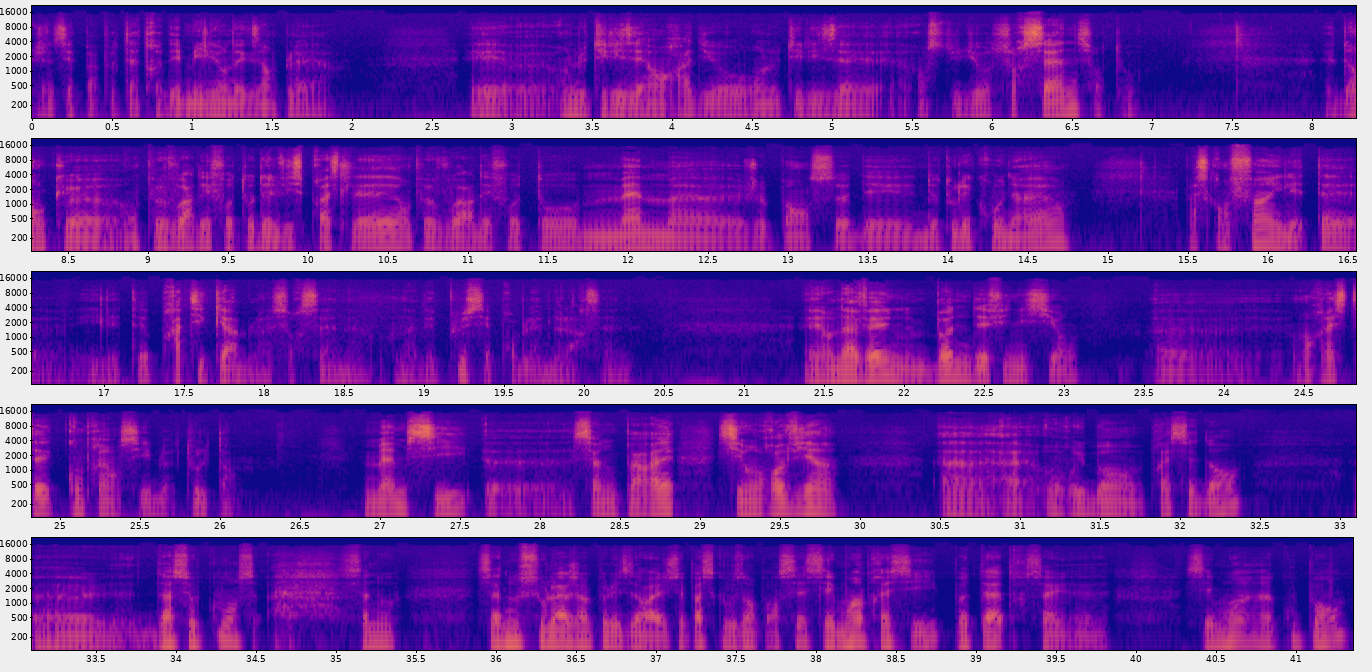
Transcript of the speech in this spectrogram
je ne sais pas, peut-être des millions d'exemplaires. Et euh, on l'utilisait en radio, on l'utilisait en studio, sur scène surtout. Et donc euh, on peut voir des photos d'Elvis Presley, on peut voir des photos même, euh, je pense, de tous les crooners, parce qu'enfin il était, il était praticable sur scène. On n'avait plus ces problèmes de l'arsène. Et on avait une bonne définition, on restait compréhensible tout le temps. Même si ça nous paraît, si on revient au ruban précédent, euh, d'un seul coup, ah, ça, nous, ça nous soulage un peu les oreilles. Je ne sais pas ce que vous en pensez. C'est moins précis, peut-être. Euh, c'est moins coupant,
